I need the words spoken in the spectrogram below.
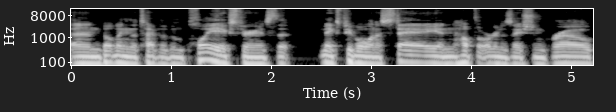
and building the type of employee experience that makes people want to stay and help the organization grow,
